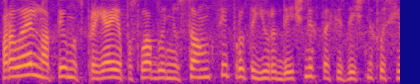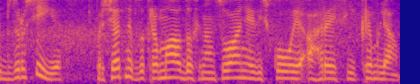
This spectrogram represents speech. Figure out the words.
Паралельно активно сприяє послабленню санкцій проти юридичних та фізичних осіб з Росії, причетних, зокрема, до фінансування військової агресії Кремля.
